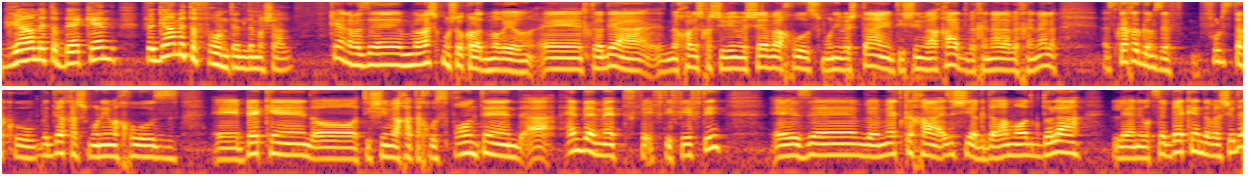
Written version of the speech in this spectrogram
גם את ה-Backend וגם את ה front-end למשל. כן, אבל זה ממש כמו שוקולד מריר. אה, אתה יודע, נכון, יש לך 77 אחוז, 82, 91 וכן הלאה וכן הלאה. אז ככה גם זה, full stack הוא בדרך כלל 80 אחוז backend או 91 אחוז frontend, אה, אין באמת 50-50. אה, זה באמת ככה איזושהי הגדרה מאוד גדולה ל- אני רוצה backend, אבל שיודע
